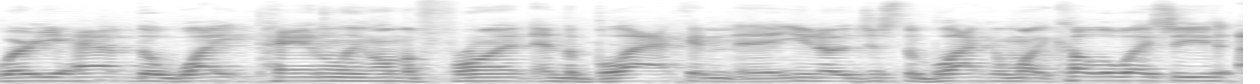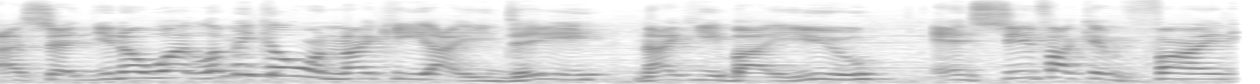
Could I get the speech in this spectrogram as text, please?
where you have the white paneling on the front and the black and, uh, you know, just the black and white colorway. So you, I said, you know what, let me go on Nike ID Nike by you, and see if I can find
